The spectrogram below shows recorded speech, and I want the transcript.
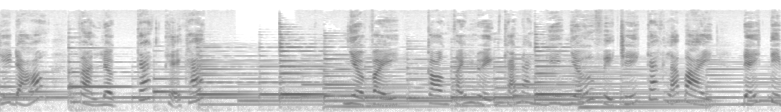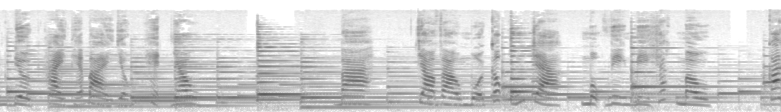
trí đó và lật các thẻ khác. Nhờ vậy, con phải luyện khả năng ghi nhớ vị trí các lá bài để tìm được hai thẻ bài giống hệt nhau. 3. Cho vào mỗi cốc uống trà một viên bi khác màu. Có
